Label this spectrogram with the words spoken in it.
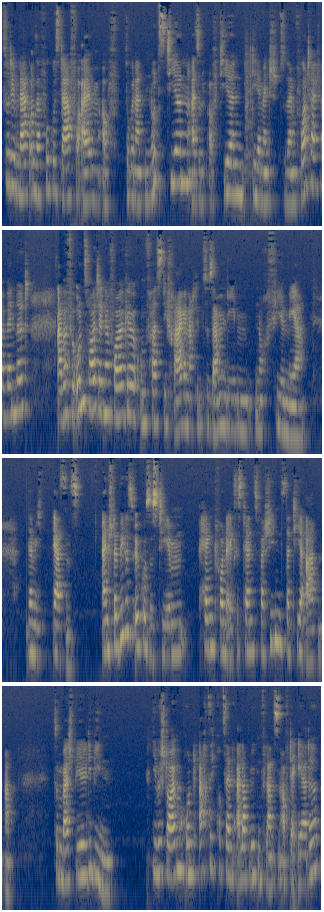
Zudem lag unser Fokus da vor allem auf sogenannten Nutztieren, also auf Tieren, die der Mensch zu seinem Vorteil verwendet. Aber für uns heute in der Folge umfasst die Frage nach dem Zusammenleben noch viel mehr. Nämlich erstens, ein stabiles Ökosystem hängt von der Existenz verschiedenster Tierarten ab. Zum Beispiel die Bienen. Die bestäuben rund 80 Prozent aller Blütenpflanzen auf der Erde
